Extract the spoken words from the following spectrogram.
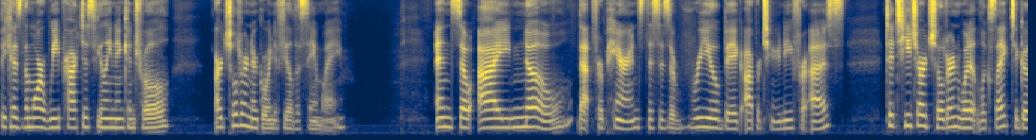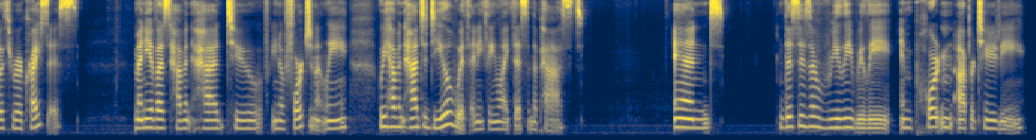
because the more we practice feeling in control, our children are going to feel the same way. And so I know that for parents, this is a real big opportunity for us to teach our children what it looks like to go through a crisis. Many of us haven't had to, you know, fortunately, we haven't had to deal with anything like this in the past. And this is a really, really important opportunity,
